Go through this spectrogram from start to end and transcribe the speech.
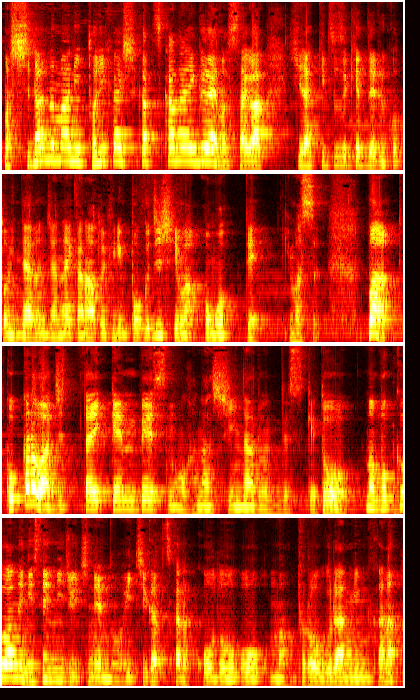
まあ、知らぬ間に取り返しがつかないぐらいの差が開き続けてることになるんじゃないかなというふうに僕自身は思っています。まあ、ここからは実体験ベースのお話になるんですけど、まあ僕はね、2021年の1月から行動を、まあ、プログラミングかな、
